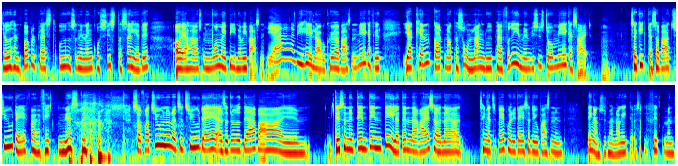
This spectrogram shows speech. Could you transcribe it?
Jeg er ude en bobleplast ude hos sådan en anden grossist, der sælger det. Og jeg har også min mor med i bilen, og vi er bare sådan, ja, vi er helt oppe og kører, bare sådan mega fedt. Jeg kendte godt nok personen langt ude i periferien, men vi synes, det var mega sejt. Mm. Så gik der så bare 20 dage, før jeg fik den næste. så fra 20 minutter til 20 dage, altså du ved, det er bare... Øh, det er, sådan en, det, er en, det er en del af den der rejse, og når jeg tænker tilbage på det i dag, så er det jo bare sådan en... Dengang synes man nok ikke, det var særlig fedt, men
